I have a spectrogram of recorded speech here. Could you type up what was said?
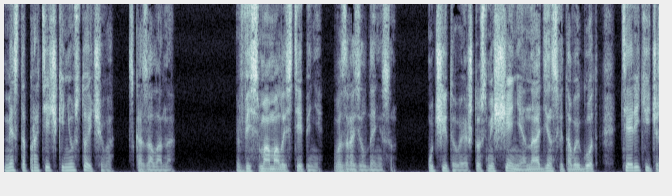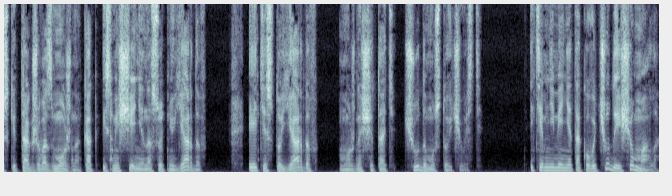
место протечки неустойчиво», — сказала она. «В весьма малой степени», — возразил Деннисон. «Учитывая, что смещение на один световой год теоретически так же возможно, как и смещение на сотню ярдов, эти 100 ярдов можно считать чудом устойчивости». «И тем не менее такого чуда еще мало»,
